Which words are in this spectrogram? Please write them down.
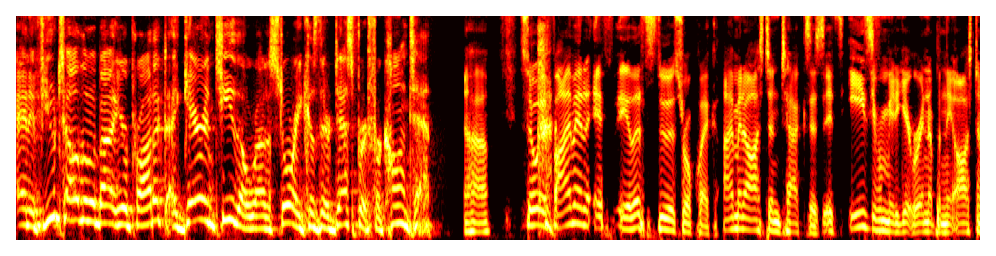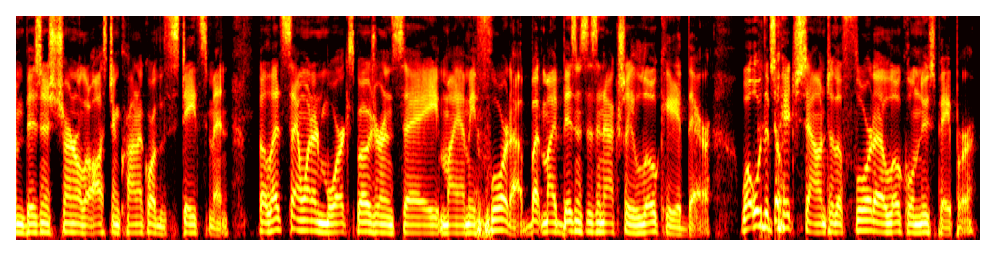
And if you tell them about your product, I guarantee they'll run a story because they're desperate for content. Uh-huh. So if I'm in, if let's do this real quick. I'm in Austin, Texas. It's easy for me to get written up in the Austin Business Journal or Austin Chronicle or the Statesman. But let's say I wanted more exposure in, say, Miami, Florida, but my business isn't actually located there. What would the so, pitch sound to the Florida local newspaper?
